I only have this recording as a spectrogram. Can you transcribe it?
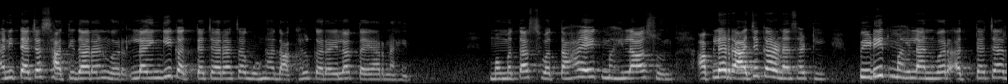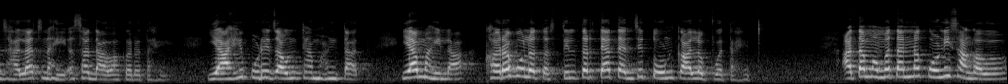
आणि त्याच्या साथीदारांवर लैंगिक अत्याचाराचा गुन्हा दाखल करायला तयार नाहीत. ममता स्वतः एक महिला असून आपल्या राजकारणासाठी पीडित महिलांवर अत्याचार झालाच नाही असा दावा करत आहे. याही पुढे जाऊन त्या म्हणतात या महिला खरं बोलत असतील तर त्या त्यांचे तोंड का लपवत आहेत? आता ममतांना कोणी सांगावं?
